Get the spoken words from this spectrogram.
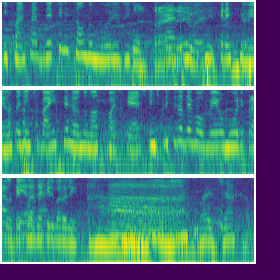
E com essa definição do muro de Comprar, né? Mas... crescimento, a gente vai encerrando o nosso podcast. A gente precisa devolver o Muri pra Não, feira, tem que fazer né? aquele barulhinho. Ah. Mas já acabou.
